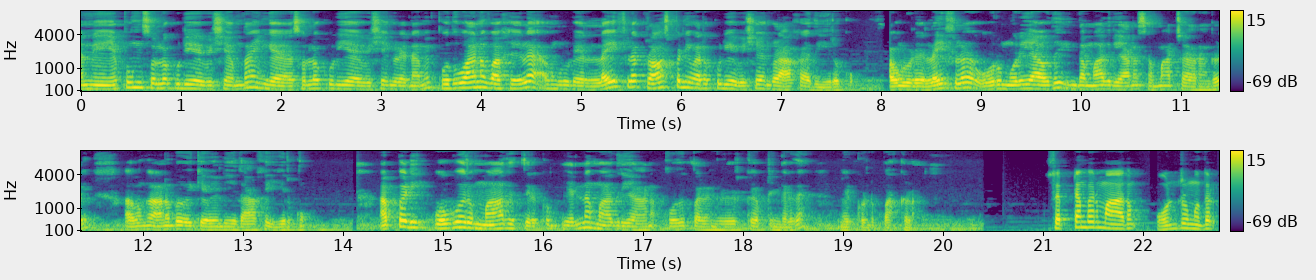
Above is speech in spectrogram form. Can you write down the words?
அண்ட் எப்பவும் சொல்லக்கூடிய விஷயம்தான். இங்கே சொல்லக்கூடிய விஷயங்கள் எல்லாமே பொதுவான வகையில் அவங்களுடைய லைஃப்பில் க்ராஸ் பண்ணி வரக்கூடிய விஷயங்களாக அது இருக்கும். அவங்களுடைய லைஃப்பில் ஒரு முறையாவது இந்த மாதிரியான சமாச்சாரங்களை அவங்க அனுபவிக்க வேண்டியதாக இருக்கும். அப்படி ஒவ்வொரு மாதத்திற்கும் என்ன மாதிரியான பொது பலன்கள் இருக்குது அப்படிங்கிறத மேற்கொண்டு பார்க்கலாம். செப்டம்பர் மாதம் ஒன்று முதல்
